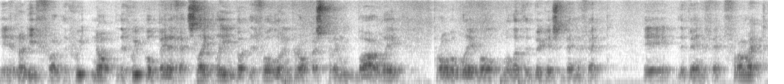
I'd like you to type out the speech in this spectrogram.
uh, ready for the wheat. Not the wheat will benefit slightly, but the following crop of spring barley probably will, will have the biggest benefit uh, the benefit from it.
